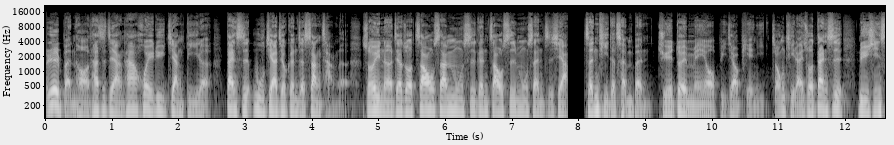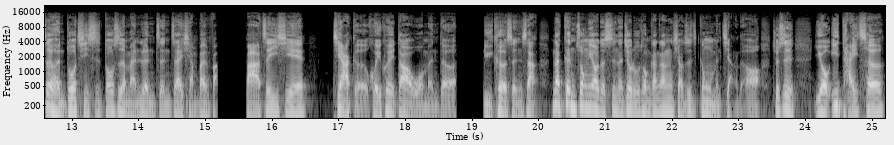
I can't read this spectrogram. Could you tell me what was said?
日本哈，它是这样，它汇率降低了，但是物价就跟着上涨了，所以呢，叫做朝三暮四跟朝四暮三之下，整体的成本绝对没有比较便宜。总体来说，但是旅行社很多其实都是蛮认真在想办法把这一些价格回馈到我们的。旅客身上，那更重要的是呢，就如同刚刚小芝跟我们讲的哦，就是有一台车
